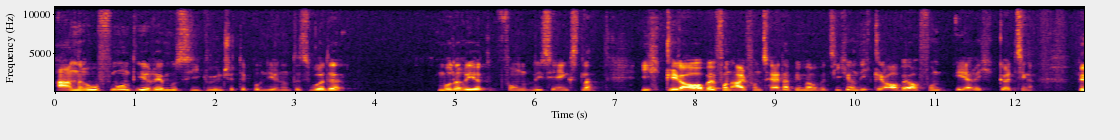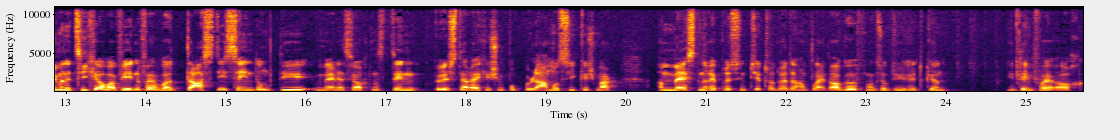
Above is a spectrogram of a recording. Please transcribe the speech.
anrufen und ihre Musikwünsche deponieren. Und das wurde moderiert von Lisi Engstler. Ich glaube von Alfons Heider, bin mir aber nicht sicher, und ich glaube auch von Erich Götzinger. Bin mir nicht sicher, aber auf jeden Fall war das die Sendung, die meines Erachtens den österreichischen Popularmusikgeschmack am meisten repräsentiert hat. Weil da haben die Leute angerufen und gesagt, ich hätte gern in dem Fall auch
